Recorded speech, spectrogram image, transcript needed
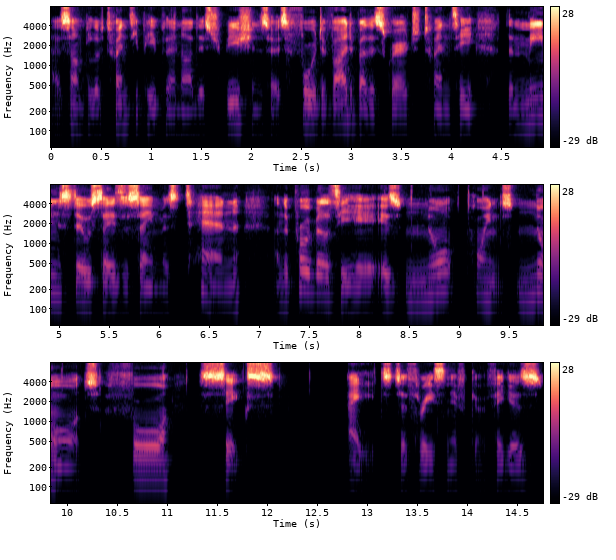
a sample of 20 people in our distribution, so it's 4 divided by the square root of 20. The mean still stays the same as 10, and the probability here is 0.0468 to three significant figures.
